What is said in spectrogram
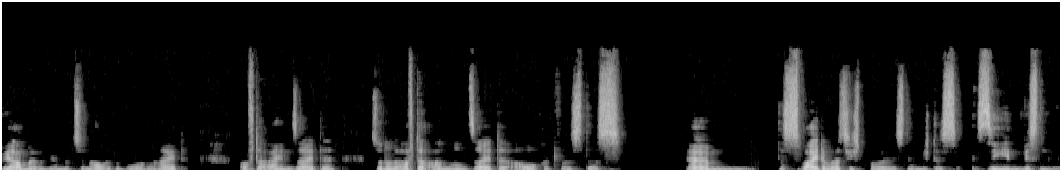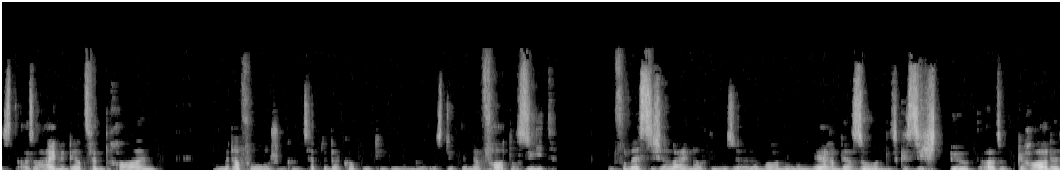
Wärme und emotionaler Geborgenheit auf der einen Seite, sondern auf der anderen Seite auch etwas, das ähm, das Zweite, was sichtbar ist, nämlich das Sehen Wissen ist. Also eine der zentralen metaphorischen Konzepte der kognitiven Linguistik, denn der Vater sieht und verlässt sich allein auf die visuelle Wahrnehmung, während der Sohn das Gesicht birgt, also gerade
